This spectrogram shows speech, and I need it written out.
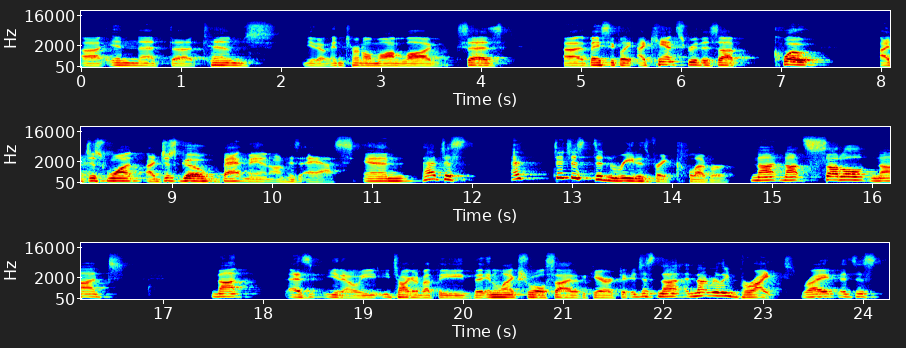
uh, in that uh, Tim's you know internal monologue says uh, basically, "I can't screw this up." Quote. I just want, I just go Batman on his ass. And that just, that, just didn't read as very clever. Not, not subtle, not, not as you know you, you talking about the the intellectual side of the character it's just not not really bright right it's just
